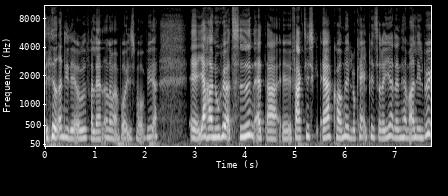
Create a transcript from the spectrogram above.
det hedder de derude fra landet, når man bor i de små byer. Øh, jeg har nu hørt siden, at der øh, faktisk er kommet et lokal pizzeria i den her meget lille by,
